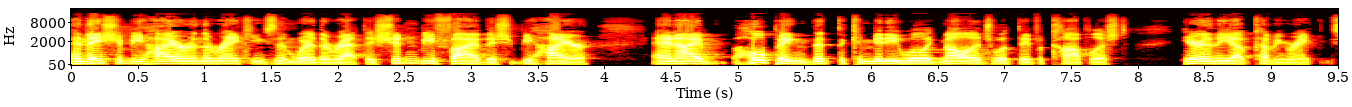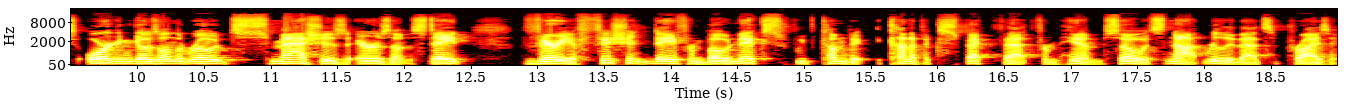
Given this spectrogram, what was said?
and they should be higher in the rankings than where they're at. They shouldn't be five. They should be higher. And I'm hoping that the committee will acknowledge what they've accomplished here in the upcoming rankings. Oregon goes on the road, smashes Arizona State. Very efficient day from Bo Nix. We've come to kind of expect that from him. So it's not really that surprising.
